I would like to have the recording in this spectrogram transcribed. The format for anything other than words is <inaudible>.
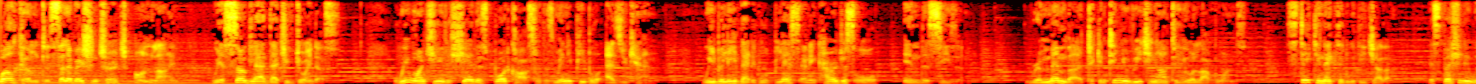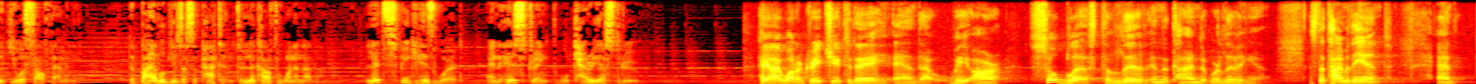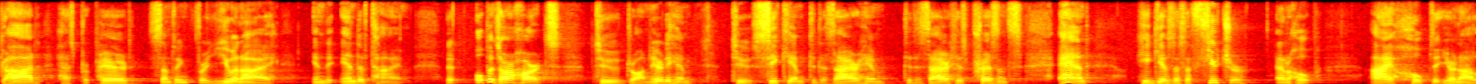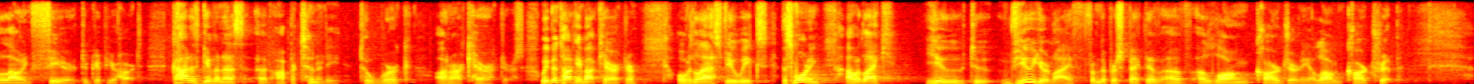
Welcome to Celebration Church Online. We are so glad that you've joined us. We want you to share this broadcast with as many people as you can. We believe that it will bless and encourage us all in this season. Remember to continue reaching out to your loved ones. Stay connected with each other, especially with your self family. The Bible gives us a pattern to look out for one another. Let's speak His word, and His strength will carry us through. Hey, I want to greet you today, and uh, we are so blessed to live in the time that we're living in. It's the time of the end, and God has prepared something for you and I in the end of time that opens our hearts to draw near to Him, to seek Him, to desire Him, to desire His presence, and He gives us a future and a hope. I hope that you're not allowing fear to grip your heart. God has given us an opportunity to work on our characters. We've been talking about character over the last few weeks. This morning, I would like you to view your life from the perspective of a long car journey, a long car trip.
